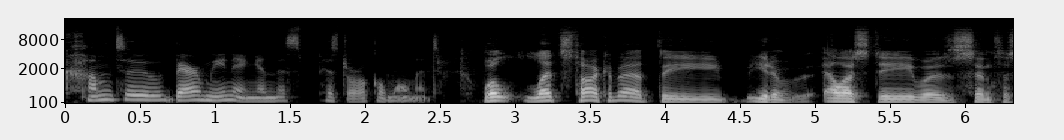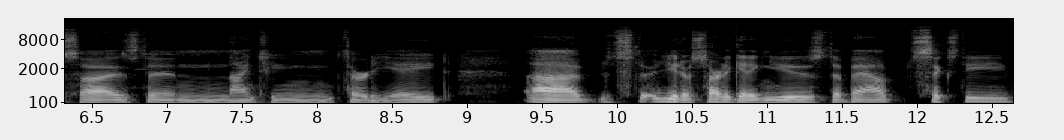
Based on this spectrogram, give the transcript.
come to bear meaning in this historical moment. Well, let's talk about the, you know, LSD was synthesized in 1938. Uh, you know, started getting used about 60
